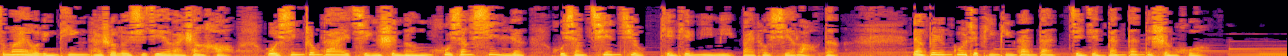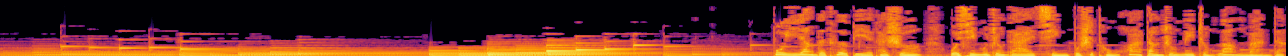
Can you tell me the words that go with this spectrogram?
Smile 聆听，他说：“乐西姐晚上好，我心中的爱情是能互相信任、互相迁就、甜甜蜜蜜、白头偕老的，两个人过着平平淡淡、简简单单的生活。”不一样的特别，他说：“我心目中的爱情不是童话当中那种浪漫的，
